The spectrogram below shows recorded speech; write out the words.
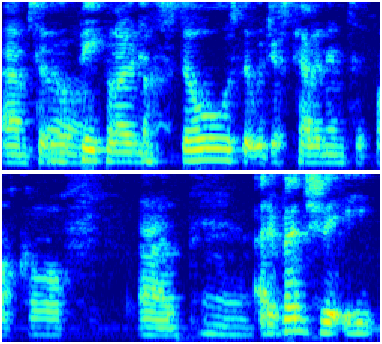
Um, so there were Oh. people owning stalls that were just telling him to fuck off. Um, Yeah. and eventually, he,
